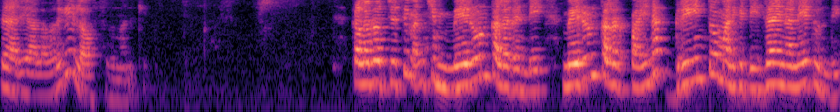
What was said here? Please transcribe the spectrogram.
శారీ అలా వరకు ఇలా వస్తుంది మనకి. కలర్ వచ్చేసి మంచి మెరూన్ కలర్ అండి. మెరూన్ కలర్ పైన గ్రీన్తో మనకి డిజైన్ అనేది ఉంది.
